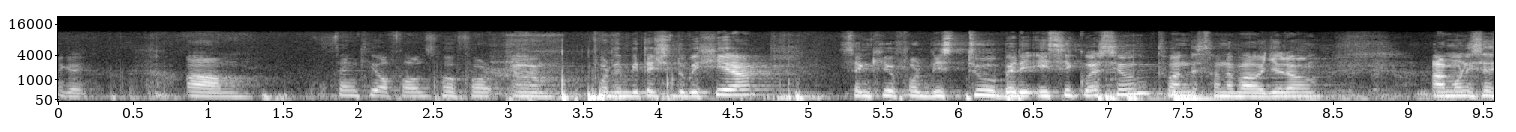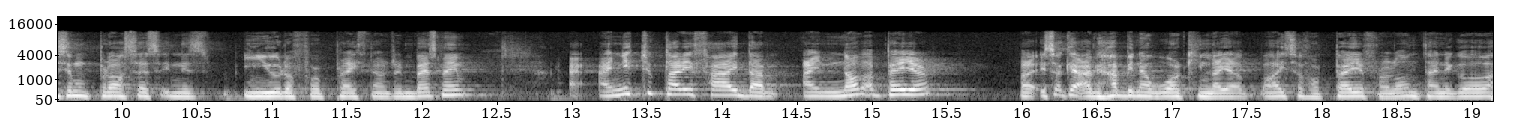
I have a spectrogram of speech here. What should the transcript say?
Okay. Um, thank you also for, um, for the invitation to be here. Thank you for these two very easy questions to understand about your own harmonization process in, this, in Europe for price and reimbursement. I, I need to clarify that I'm not a payer, but it's okay. I have been a working like advisor for payer for a long time ago.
